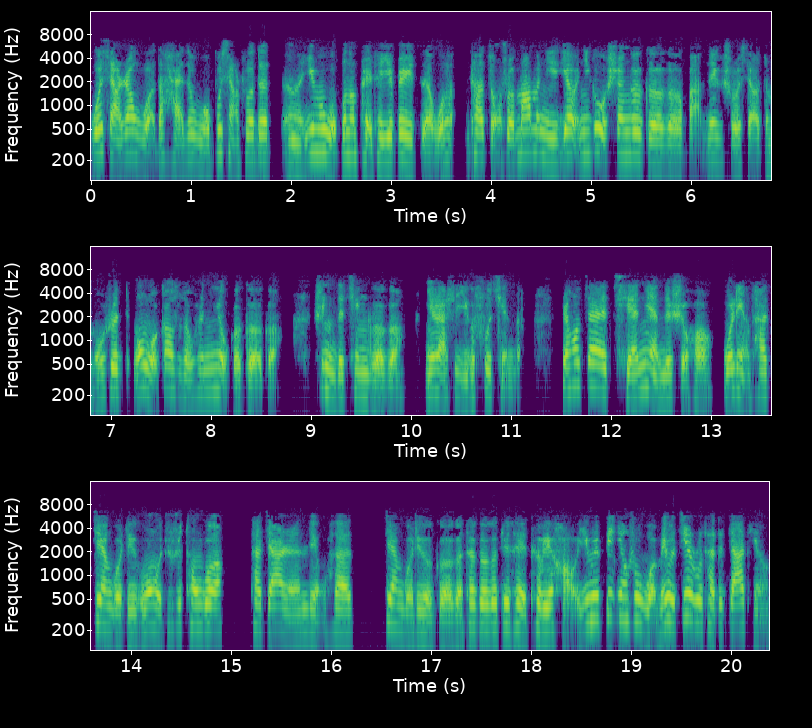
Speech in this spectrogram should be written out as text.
我想让我的孩子，我不想说的，嗯，因为我不能陪他一辈子。我他总说妈妈，你要你给我生个哥哥吧。那个时候小的嘛，我说完我告诉他，我说你有个哥哥。是你的亲哥哥，你俩是一个父亲的。然后在前年的时候，我领他见过这个，我就是通过他家人领他见过这个哥哥。他哥哥对他也特别好，因为毕竟说我没有介入他的家庭，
